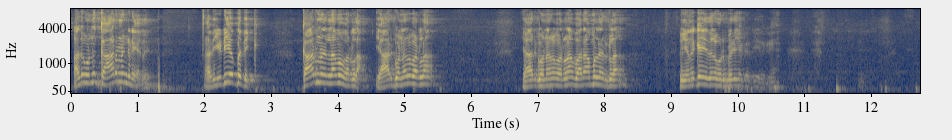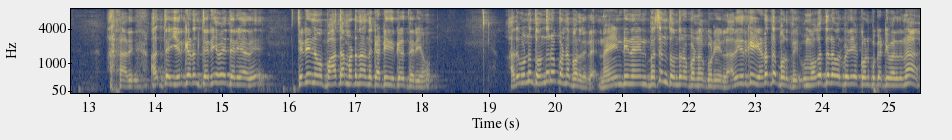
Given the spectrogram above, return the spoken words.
அது ஒன்றும் காரணம் கிடையாது. அது இடியோபதிக். காரணம் இல்லாமல் வரலாம். யாருக்கு வேணாலும் வரலாம். யாருக்கு வேணாலும் வரலாம். வராமலும் இருக்கலாம். எனக்கே இதில் ஒரு பெரிய கட்டி இருக்கு. அது அது தெ- இருக்க இடம் தெரியவே தெரியாது. திடீர்னு நம்ம பார்த்தா மட்டும்தான் அந்த கட்டி இருக்கிறது தெரியும். அது ஒன்றும் தொந்தரவு பண்ண போகிறதில்ல நைன்டி நைன் பர்சன்ட் தொந்தரவு பண்ணக்கூடிய இல்லை. அது இருக்க இடத்த பொறுத்து. முகத்தில் ஒரு பெரிய கொழுப்பு கட்டி வருதுன்னா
